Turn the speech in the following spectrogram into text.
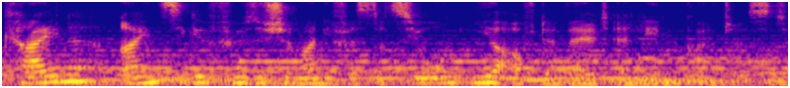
keine einzige physische Manifestation hier auf der Welt erleben könntest.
